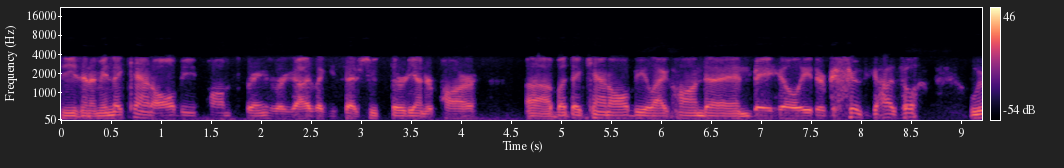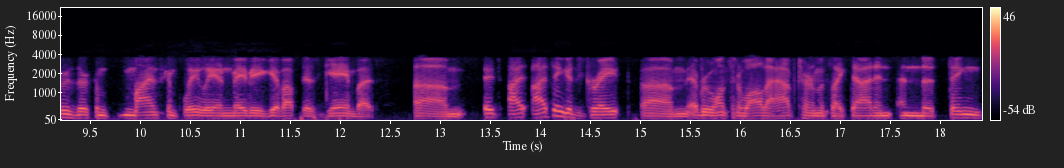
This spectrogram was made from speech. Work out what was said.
season. I mean, they can't all be Palm Springs where guys, like you said, shoot 30 under par, uh, but they can't all be like Honda and Bay Hill either because guys will lose their com- minds completely and maybe give up this game. But um, it, I, I think it's great um, every once in a while to have tournaments like that. And, and the thing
